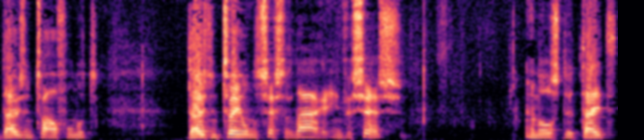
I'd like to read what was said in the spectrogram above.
1200, 1260 dagen in vers 6. En als de tijd,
